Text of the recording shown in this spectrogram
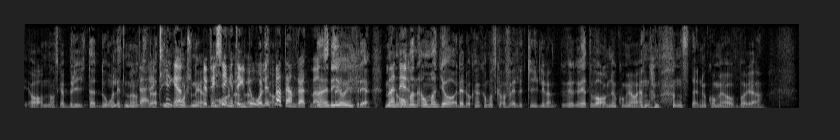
ja, man ska bryta ett dåligt mönster. Att inte Verkligen. motionera Det finns ingenting dåligt liksom- med att ändra ett mönster. Nej, det gör ju inte det. Men, Men, om, man, om man gör det, då kanske man ska vara väldigt tydlig. Du vet vad, nu kommer jag att ändra mönster. Nu kommer jag att börja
